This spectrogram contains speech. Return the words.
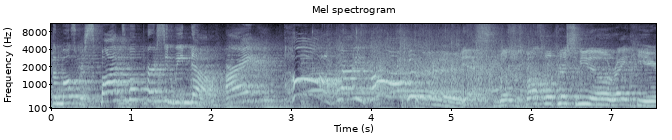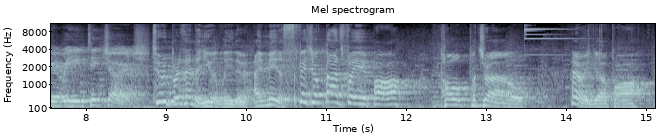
the most responsible person we know. All right, Paul. Where are you, Paul? Yes, the most responsible person you know right here, ready to take charge. To represent the youth leader, I made a special badge for you, Paul. Paul Patrol. There we go, Paul.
